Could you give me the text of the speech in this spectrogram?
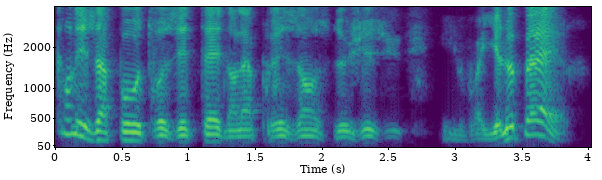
Quand les apôtres étaient dans la présence de Jésus, ils voyaient le Père.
